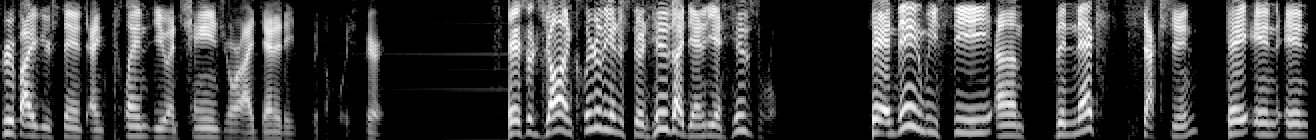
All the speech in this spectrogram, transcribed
purify your sins and cleanse you and change your identity with the Holy Spirit. Okay, so John clearly understood his identity and his role. Okay, and then we see um, the next section, okay, in, in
